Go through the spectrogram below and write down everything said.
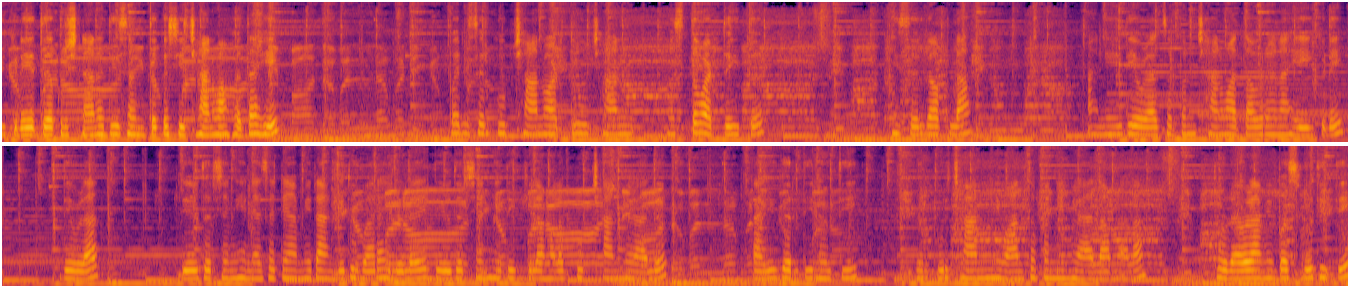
इकडे तर कृष्णा नदी संत कशी छान वाहत आहे. परिसर खूप छान वाटतो छान मस्त वाटतं इथं. निसर्ग आपला. आणि देवळाचं पण छान वातावरण आहे इकडे देवळात. देवदर्शन घेण्यासाठी आम्ही रांगेत उभा राहिलेलो आहे. देवदर्शन हे देखील आम्हाला खूप छान मिळालं. काही गर्दी नव्हती. भरपूर छान निवांतपणे मिळालं आम्हाला. थोड्या वेळ आम्ही बसलो तिथे.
